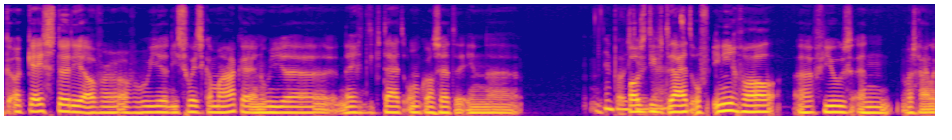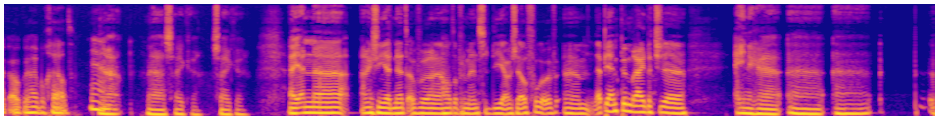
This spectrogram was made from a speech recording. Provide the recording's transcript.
een case study over, over hoe je die switch kan maken en hoe je negativiteit om kan zetten in eh, in positiviteit. positiviteit of in ieder geval eh, views en waarschijnlijk ook een heleboel geld. Ja. Ja, ja zeker. zeker. Hey, en eh, aangezien je het net over had over de mensen die jou zelf volgen, ehm, heb jij een punt bereikt dat je enige eh,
